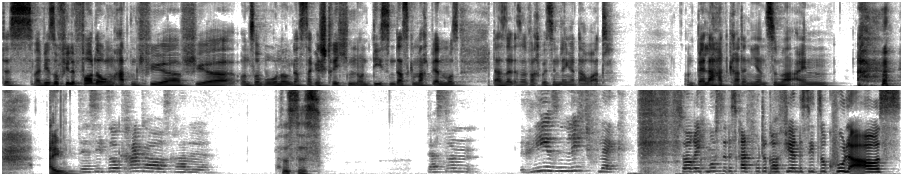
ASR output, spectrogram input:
das, weil wir so viele Forderungen hatten für, für unsere Wohnung, dass da gestrichen und dies und das gemacht werden muss, dass es halt einfach ein bisschen länger dauert. Und Bella hat gerade in ihrem Zimmer ein, ein. Der sieht so krank aus gerade. Was ist das? Das ist so ein riesen Lichtfleck. Sorry, ich musste das gerade fotografieren, das sieht so cool aus.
